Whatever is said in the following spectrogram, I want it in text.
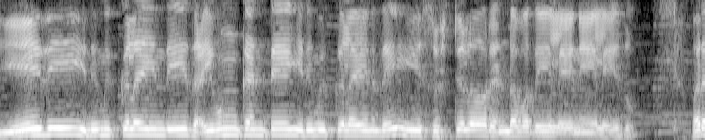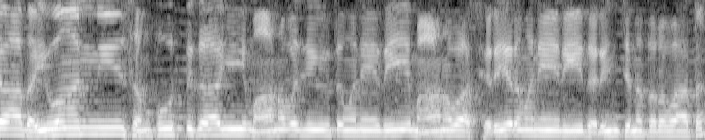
ఏది ఇనిమిక్కులైంది దైవం కంటే ఇనిమిక్కులైనది ఈ సృష్టిలో రెండవది లేనే లేదు. మరి ఆ దైవాన్ని సంపూర్తిగా ఈ మానవ జీవితం అనేది మానవ శరీరం అనేది ధరించిన తర్వాత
